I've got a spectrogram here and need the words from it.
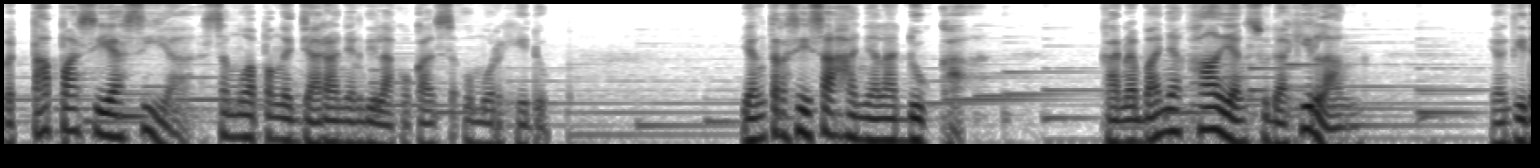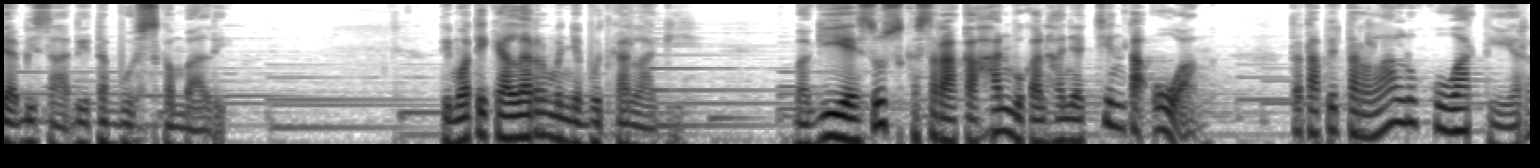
betapa sia-sia semua pengejaran yang dilakukan seumur hidup. yang tersisa hanyalah duka, karena banyak hal yang sudah hilang yang tidak bisa ditebus kembali. Timothy Keller menyebutkan lagi, bagi Yesus keserakahan bukan hanya cinta uang, tetapi terlalu khawatir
